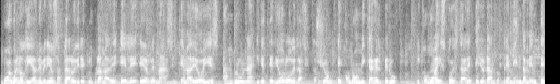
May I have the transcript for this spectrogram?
Muy buenos días, bienvenidos a Claro y Directo, un programa de LR. El tema de hoy es hambruna y deterioro de la situación económica en el Perú y cómo esto está deteriorando tremendamente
